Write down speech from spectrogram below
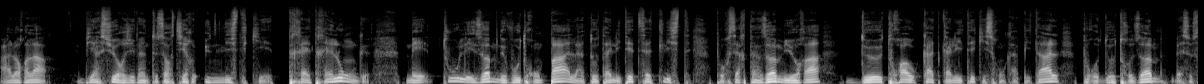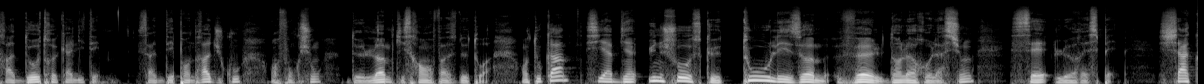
Alors là, Bien sûr, je viens de te sortir une liste qui est très très longue, mais tous les hommes ne voudront pas la totalité de cette liste. Pour certains hommes, il y aura deux, trois ou quatre qualités qui seront capitales. Pour d'autres hommes, ben, ce sera d'autres qualités. Ça dépendra du coup en fonction de l'homme qui sera en face de toi. En tout cas, s'il y a bien une chose que tous les hommes veulent dans leur relation, c'est le respect. Chaque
